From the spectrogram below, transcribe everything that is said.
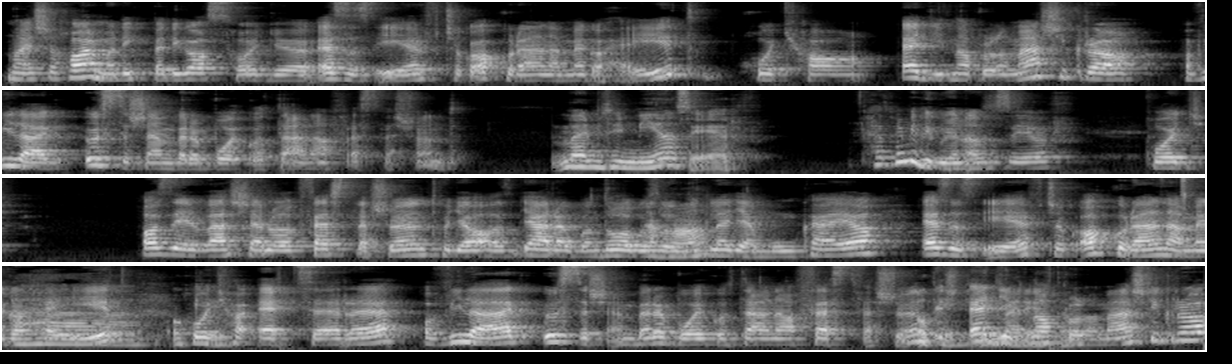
Na és a harmadik pedig az, hogy ez az érv csak akkor állna meg a helyét, hogyha egyik napról a másikra a világ összes embere bolykottálná a fast fashion-t. Mert hogy mi az érv? Hát még mindig ugyanaz az érv, hogy azért vásárolok fast fashion hogy a gyárakban dolgozóknak Aha. legyen munkája, ez az érv csak akkor állná meg a Ah, helyét, oké. hogyha egyszerre a világ összes embere bolykottálna a fast fashion Oké, és egyik napról a másikra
